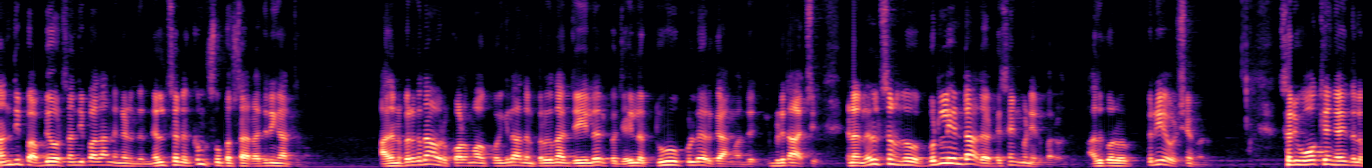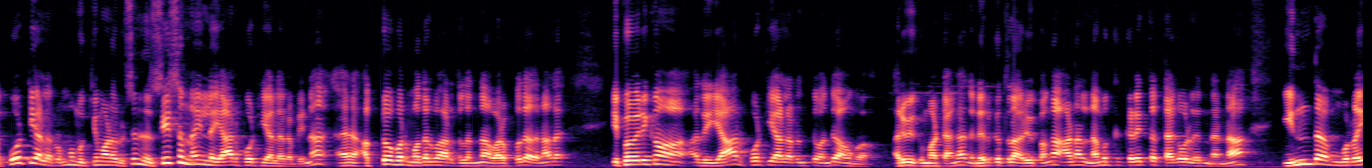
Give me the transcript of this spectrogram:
சந்திப்பு அப்படி ஒரு சந்திப்பாக தான் நிகழ்ந்தது நெல்சனுக்கும் சூப்பர் ஸ்டார் ரஜினிகாந்துக்கும். அதன் பிறகு தான் அவர் கோலமாக கோயில் அதன் பிறகு தான் ஜெயிலர். இப்போ ஜெயிலர் டூக்குள்ளே இருக்காங்க வந்து. இப்படி தான் ஆச்சு. ஏன்னா நெல்சன் வந்து ப்ரில்லியண்ட்டாக அதை டிசைன் பண்ணியிருப்பார் வந்து. அதுக்கு ஒரு பெரிய விஷயம் வேணும். சரி ஓகேங்க. இதில் போட்டியாளர் ரொம்ப முக்கியமான ஒரு விஷயம். இந்த சீசன் நைனில் யார் போட்டியாளர் அப்படின்னா அக்டோபர் முதல் வாரத்துலேருந்து தான் வரப்போகுது. அதனால் இப்போ வரைக்கும் அது யார் போட்டியாளர்ன்ட்டு வந்து அவங்க அறிவிக்க மாட்டாங்க. அந்த நெருக்கத்தில் அறிவிப்பாங்க. ஆனால் நமக்கு கிடைத்த தகவல் என்னென்னா இந்த முறை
